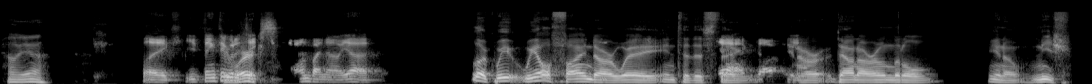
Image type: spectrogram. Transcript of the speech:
Hell yeah! Like you'd think they would have taken it down by now. Yeah look we we all find our way into this thing yeah, exactly. in our down our own little you know niche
